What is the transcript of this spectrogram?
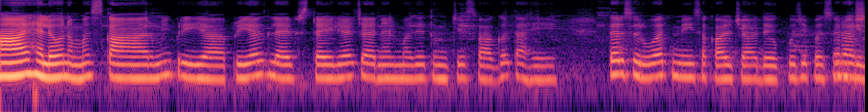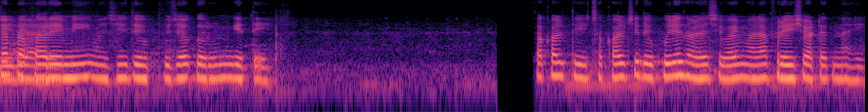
हाय हॅलो नमस्कार. मी प्रिया प्रियाज लाईफस्टाईल या चॅनलमध्ये तुमचे स्वागत आहे. तर सुरुवात मी सकाळच्या देवपूजेपासून अशा प्रकारे मी माझी देवपूजा करून घेते. सकाळ ते सकाळची देवपूजा झाल्याशिवाय मला फ्रेश वाटत नाही.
